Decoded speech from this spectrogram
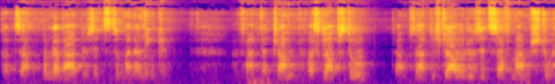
Gott sagt, wunderbar, du sitzt zu meiner Linken. Dann fragt er Trump, was glaubst du? Trump sagt, ich glaube, du sitzt auf meinem Stuhl.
